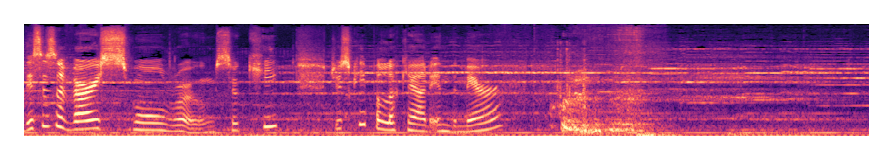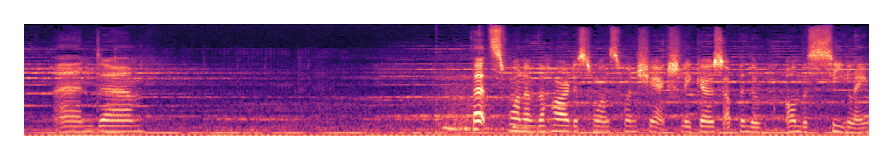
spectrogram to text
This is a very small room, so keep... just keep a lookout in the mirror. And, um... That's one of the hardest ones when she actually goes up in the on the ceiling.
